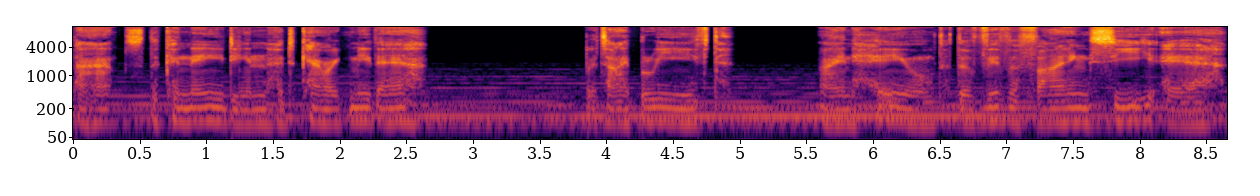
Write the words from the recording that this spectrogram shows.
Perhaps the Canadian had carried me there. But I breathed. I inhaled the vivifying sea air.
